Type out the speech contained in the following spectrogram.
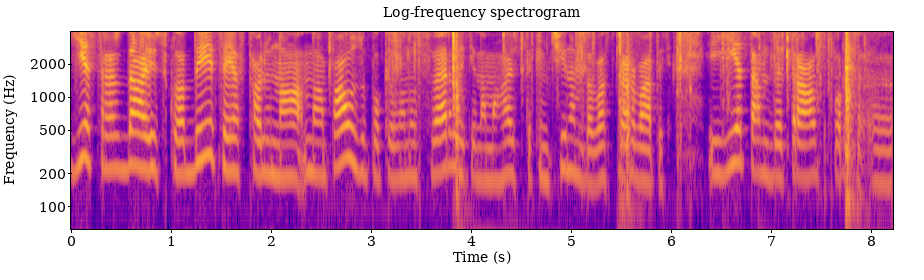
Є страждають склади, це я ставлю на, на паузу, поки воно сверлить і намагаюся таким чином до вас прорватися. І є там, де транспорт, е,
